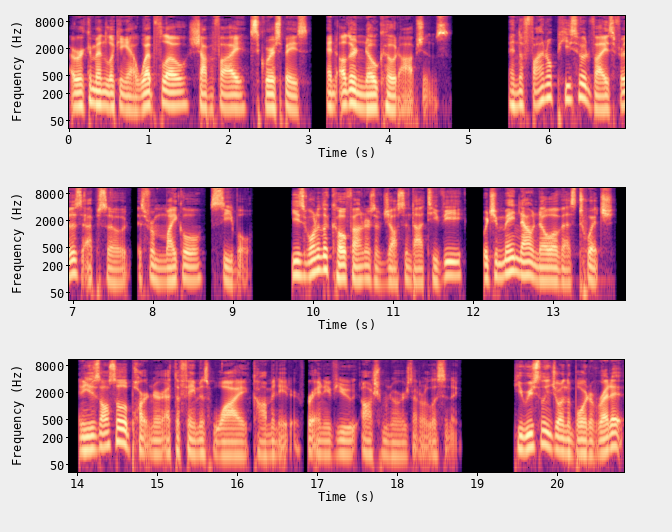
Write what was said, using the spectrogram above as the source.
I recommend looking at Webflow, Shopify, Squarespace, and other no code options. And the final piece of advice for this episode is from Michael Seibel. He's one of the co founders of Justin.tv, which you may now know of as Twitch, and he is also a partner at the famous Y Combinator for any of you entrepreneurs that are listening. He recently joined the board of Reddit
